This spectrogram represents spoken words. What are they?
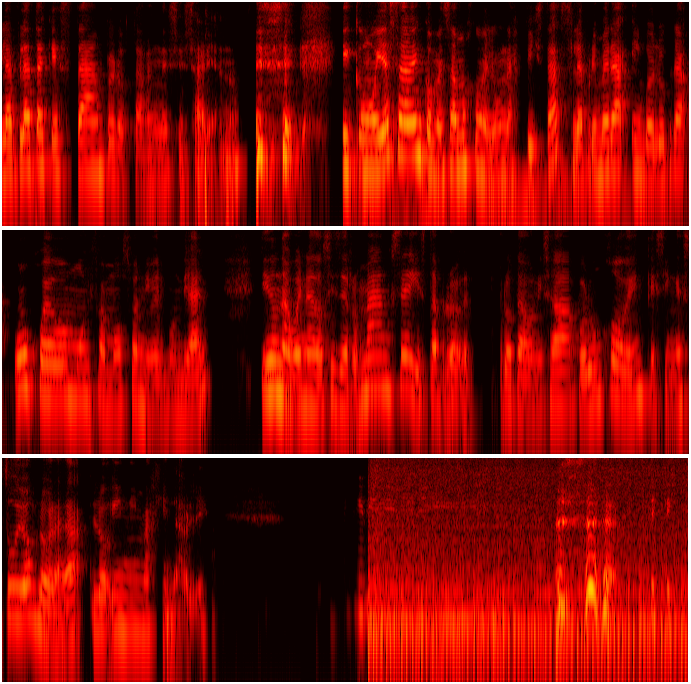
La plata que es tan, pero tan necesaria, ¿no? y como ya saben, comenzamos con algunas pistas. La primera involucra un juego muy famoso a nivel mundial, tiene una buena dosis de romance y está protagonizada por un joven que sin estudios logrará lo inimaginable.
